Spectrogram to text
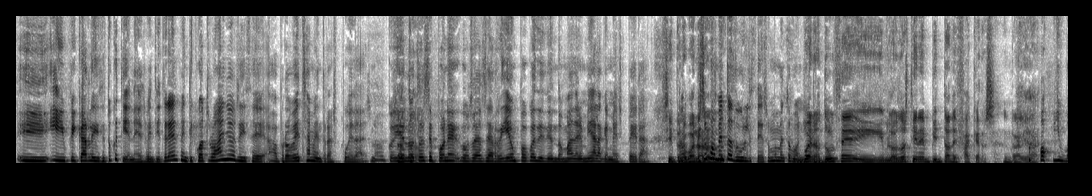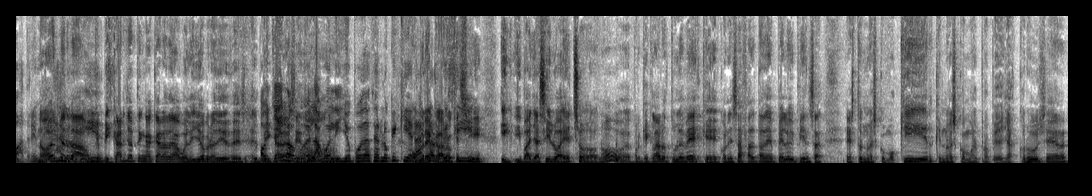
Y, y Picard le dice, ¿tú qué tienes? ¿23, 24 años? Dice, aprovecha mientras puedas, ¿no? Y el Exacto. otro se pone, o sea, se ríe un poco diciendo, madre mía, la que me espera. Sí, pero ¿no? bueno, Es un momento do- dulce, es un momento bonito. Bueno, dulce y los dos tienen pinta de fuckers, en realidad. Ay, madre No, mía, es verdad, aunque Picard ya tenga cara de abuelillo, pero el Oye, Picard lo- ha sido... el abuelillo puede hacer lo que quiera, Hombre, claro, claro, que, sí. Y, y vaya si lo ha hecho, ¿no? Porque claro, tú le ves que con esa falta de pelo y piensas, esto no es como Kirk, que no es como el propio Jack Crusher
